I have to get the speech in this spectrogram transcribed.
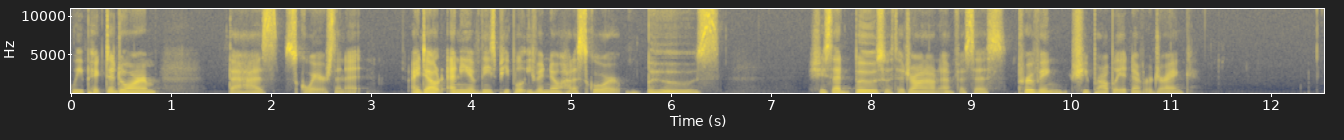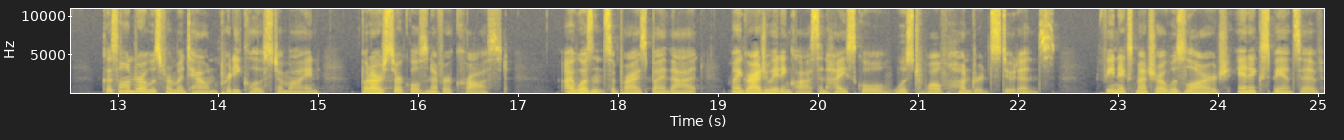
We picked a dorm that has squares in it. I doubt any of these people even know how to score booze. She said booze with a drawn out emphasis, proving she probably had never drank. Cassandra was from a town pretty close to mine, but our circles never crossed. I wasn't surprised by that. My graduating class in high school was 1,200 students. Phoenix Metro was large and expansive,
